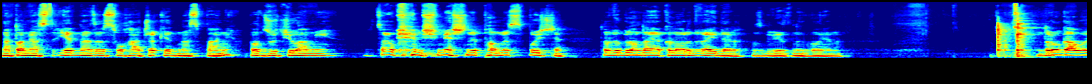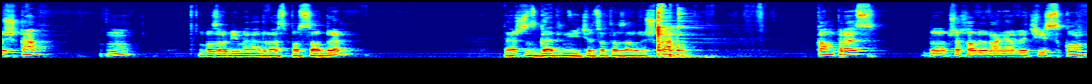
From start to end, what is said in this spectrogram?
Natomiast jedna ze słuchaczek, jedna z pań, podrzuciła mi całkiem śmieszny pomysł. Spójrzcie, to wygląda jak Lord Vader z Gwiezdnych Wojen. Druga łyżka, mm, bo zrobimy na dwa sposoby. Też zgadnijcie, co to za łyżka. Kompres do przechowywania wycisku.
